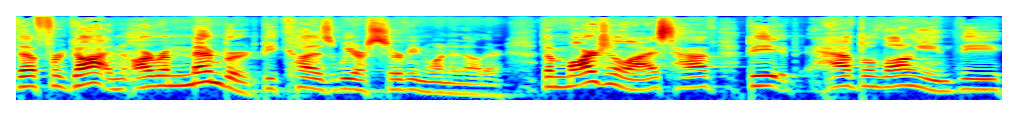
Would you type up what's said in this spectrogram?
The forgotten are remembered because we are serving one another. The marginalized have, be, have belonging. The,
